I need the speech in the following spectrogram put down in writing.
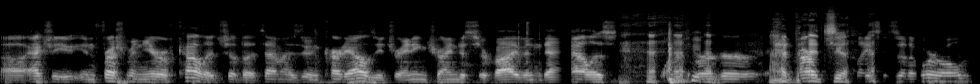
Uh, actually, in freshman year of college, so by the time I was doing cardiology training, trying to survive in Dallas, one burger and places of the world,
